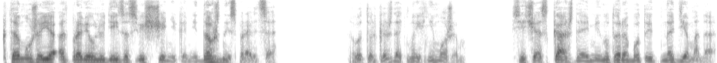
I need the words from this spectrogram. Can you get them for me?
К тому же я отправил людей за священниками, должны справиться. Вот только ждать мы их не можем. Сейчас каждая минута работает на демона.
